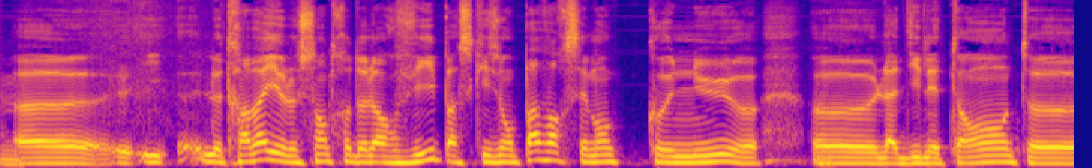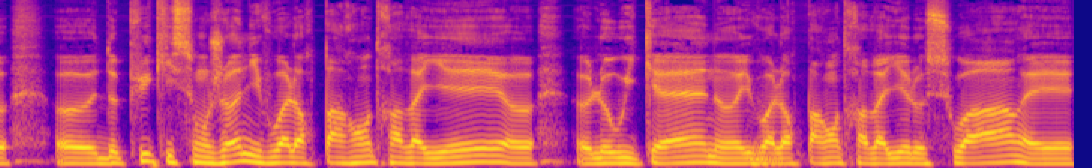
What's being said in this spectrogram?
Mmh. le travail est le centre de leur vie parce qu'ils n'ont pas forcément connu euh, la dilettante. Euh, euh, depuis qu'ils sont jeunes, ils voient leurs parents travailler le week-end, ils voient leurs parents travailler le soir. Et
